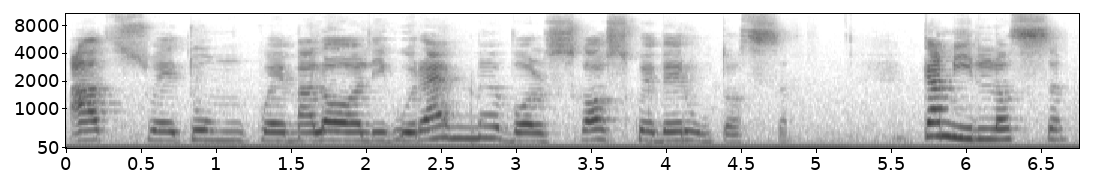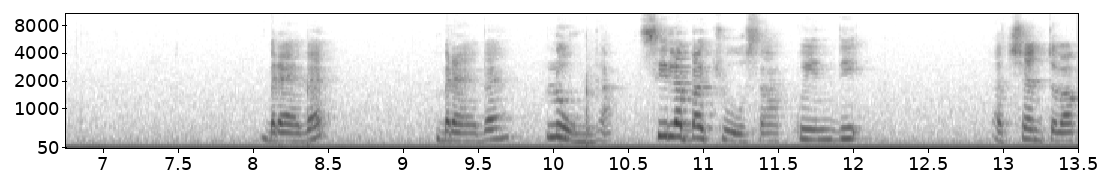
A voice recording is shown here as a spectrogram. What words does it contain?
Azsuetumque malò ligurem volscosque verutos. Camillos. Breve, breve, lunga. Sillaba chiusa, quindi l'accento va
